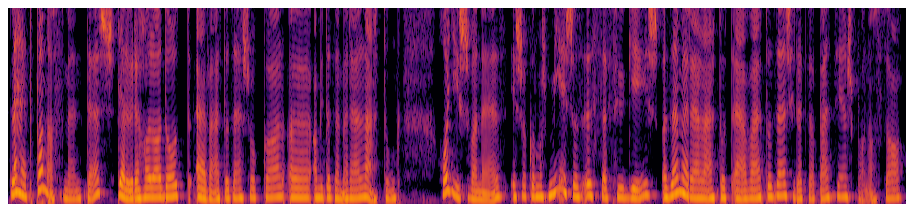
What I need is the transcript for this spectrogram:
lehet panaszmentes, előre haladott elváltozásokkal, amit az MR-en látunk. Hogy is van ez, és akkor most mi is az összefüggés az MR-en látott elváltozás, illetve a páciens panasza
